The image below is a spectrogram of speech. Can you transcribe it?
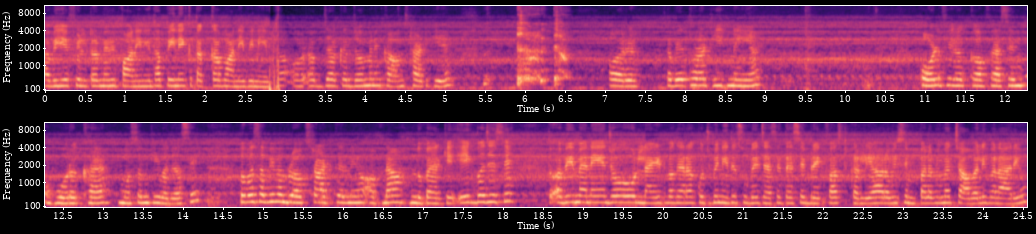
अभी ये फ़िल्टर में भी पानी नहीं था। पीने तक का पानी भी नहीं था। और अब जाकर जो मैंने काम स्टार्ट किए और तबीयत थोड़ा ठीक नहीं है। कोल्ड फिर कफ ऐसे हो रखा है मौसम की वजह से। तो बस अभी मैं ब्लॉग स्टार्ट कर रही हूँ अपना दोपहर के एक बजे से। तो अभी मैंने जो लाइट वगैरह कुछ भी नहीं थी, सुबह जैसे तैसे ब्रेकफास्ट कर लिया और अभी सिंपल अभी मैं चावल ही बना रही हूँ।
